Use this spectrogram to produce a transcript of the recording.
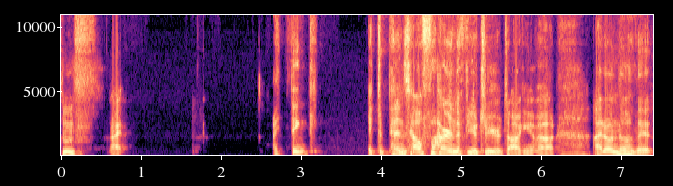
i i think it depends how far in the future you're talking about. I don't know that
